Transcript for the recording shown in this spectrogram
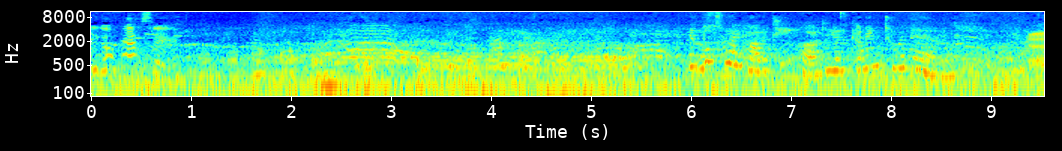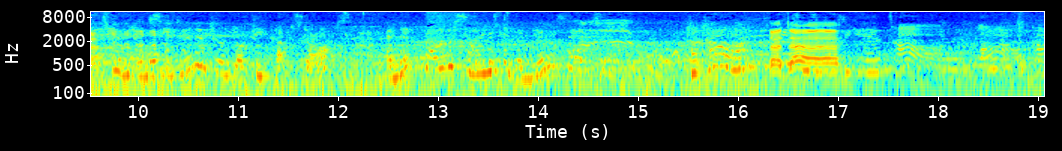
way to go faster. It looks like our tea party is coming to an end. Yeah. Please remain seated until your teacup stops, and then follow the signs to the nearest exit. Ta-ta! Ta-ta! Ta! La! Ta!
